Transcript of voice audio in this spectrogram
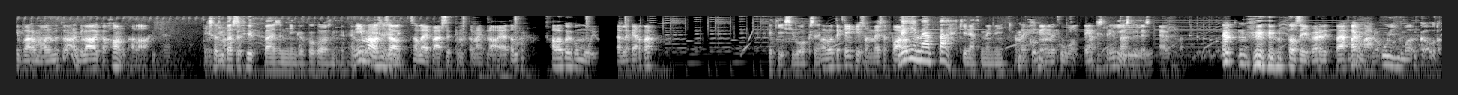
Niin varmaan, mutta on kyllä aika hankalaa. Eikö sä oot päässyt hyppään sen niin koko sen yhden Niin mä olisin sal- saleen päässytkin, mutta mä en kyllä ajatellut. Haluaako joku muu juttu tällä kertaa? Kekis juoksee. Mä luulen, että Kekis on meistä paras. Mihin meidän pähkinät meni? Me, ku- me kuultiin. Rii. Päästä edes käyttää. Tosi vörtit päähän. Vaikka mä en uimaan kautta.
